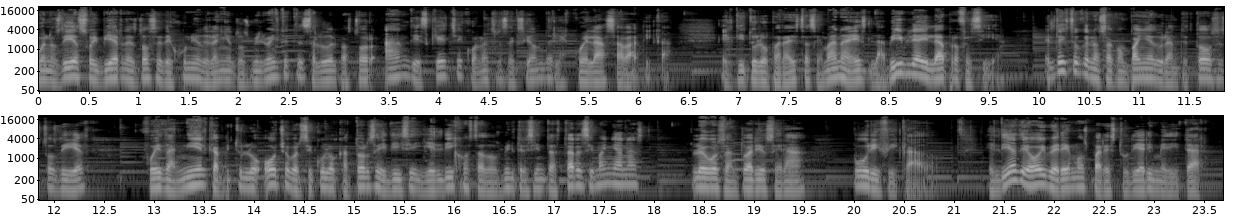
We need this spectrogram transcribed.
buenos días, hoy viernes 12 de junio del año 2020 te saluda el pastor Andy Skeche con nuestra sección de la escuela sabática. El título para esta semana es La Biblia y la profecía. El texto que nos acompaña durante todos estos días fue Daniel capítulo 8 versículo 14 y dice, y él dijo hasta 2300 tardes y mañanas, luego el santuario será purificado. El día de hoy veremos para estudiar y meditar.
